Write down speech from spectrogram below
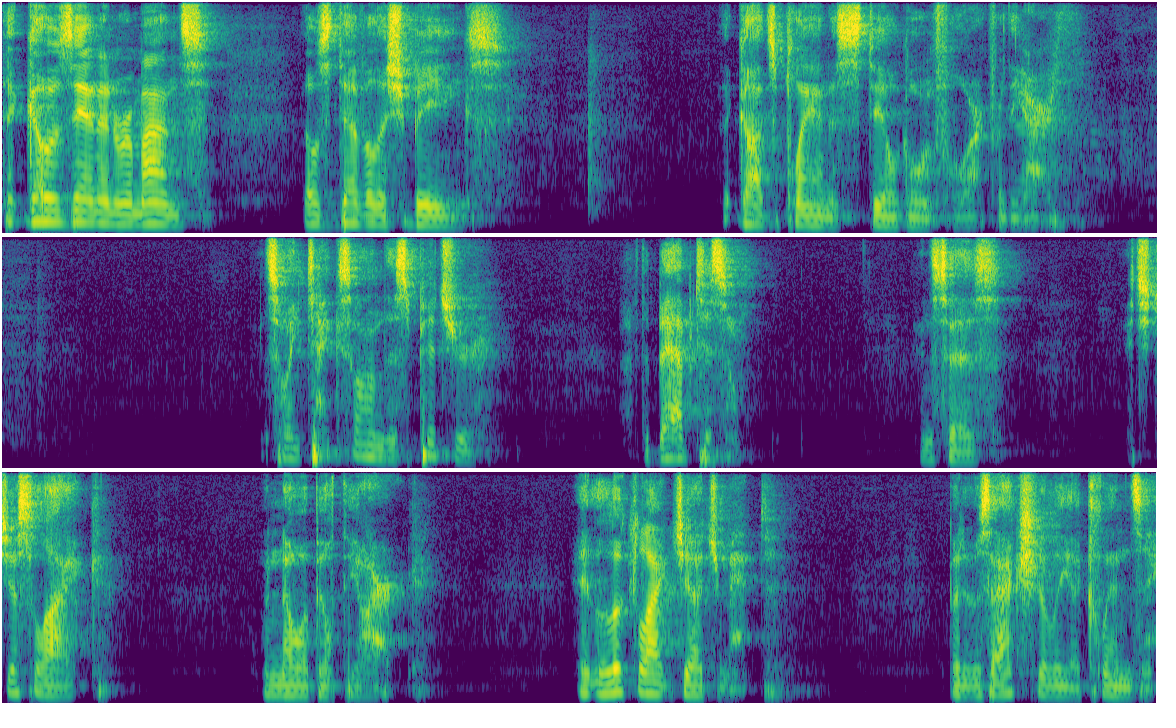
that goes in and reminds those devilish beings that God's plan is still going forward for the earth. And so he takes on this picture of the baptism and says, It's just like when Noah built the ark. It looked like judgment, but it was actually a cleansing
